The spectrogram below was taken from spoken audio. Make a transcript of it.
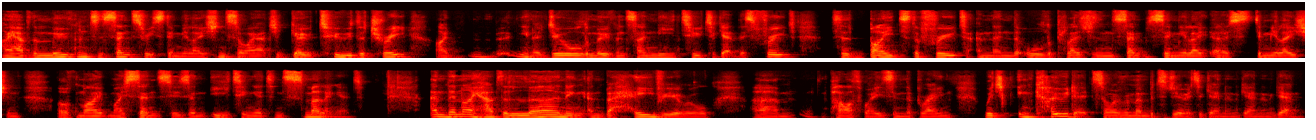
I have the movement and sensory stimulation. So I actually go to the tree. I, you know, do all the movements I need to to get this fruit to bite the fruit and then the, all the pleasures and simulate uh, stimulation of my my senses and eating it and smelling it. And then i have the learning and behavioral um, pathways in the brain which encode it. So i remember to do it again and again and again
